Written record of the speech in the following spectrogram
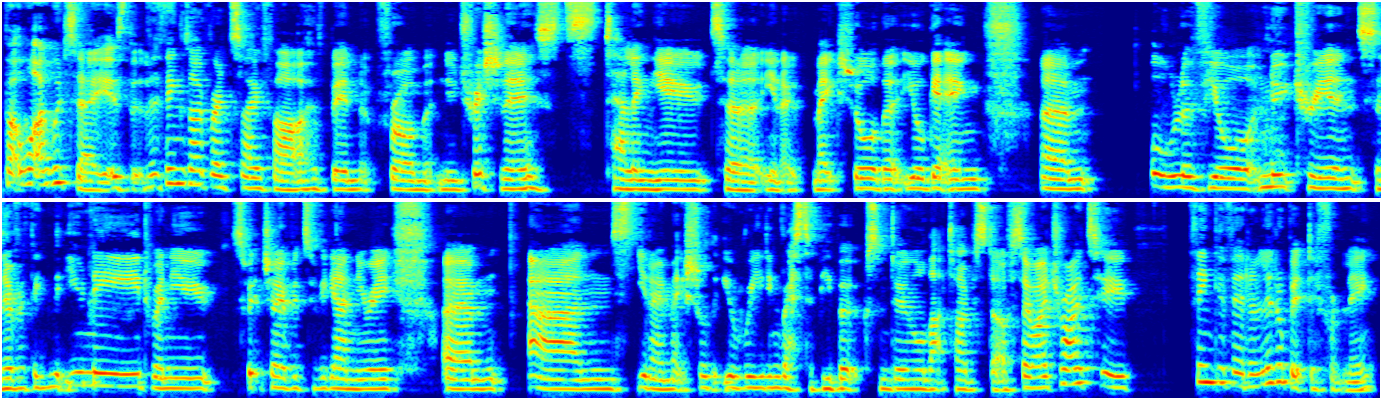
but what I would say is that the things I've read so far have been from nutritionists telling you to, you know, make sure that you're getting um, all of your nutrients and everything that you need when you switch over to veganuary, um, and you know, make sure that you're reading recipe books and doing all that type of stuff. So I try to think of it a little bit differently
